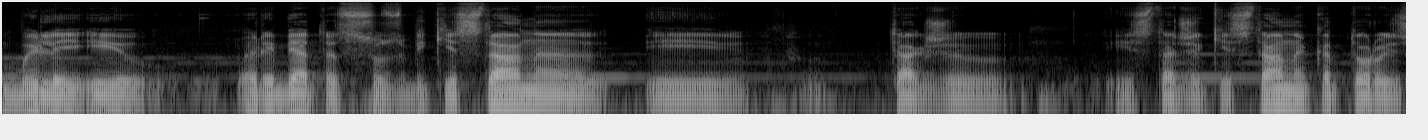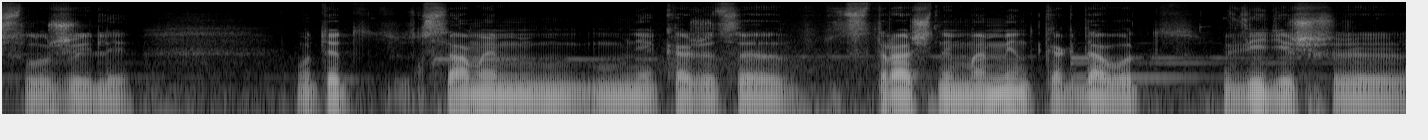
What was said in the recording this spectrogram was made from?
были и ребята с Узбекистана, и также из Таджикистана, которые служили. Вот это самый, мне кажется, страшный момент, когда вот видишь э,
